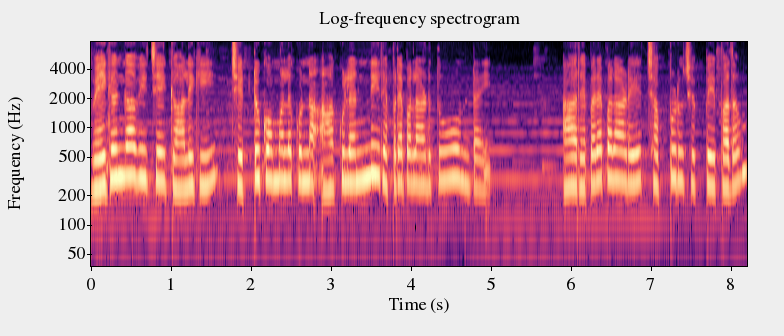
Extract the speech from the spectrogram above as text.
వేగంగా వీచే గాలికి చెట్టు కొమ్మలకున్న ఆకులన్నీ రెపరెపలాడుతూ ఉంటాయి. ఆ రెపరెపలాడే చప్పుడు చెప్పే పదం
